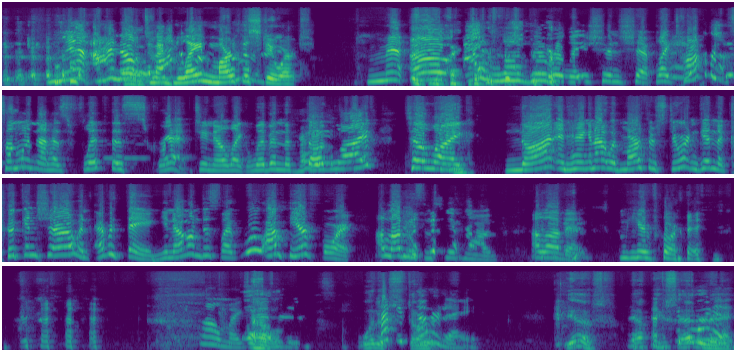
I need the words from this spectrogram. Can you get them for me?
Man, I know. Uh, And I blame Martha Stewart. Man, oh, I love their relationship. Like, talk about someone that has flipped the script, you know, like living the Right? thug life to like mm. not and hanging out with Martha Stewart and getting a cooking show and everything. You know, I'm just like, woo, I'm here for it. I love me some Snoop Dogg. I love it. I'm here for it. oh my Wow. goodness. What a Happy start. Saturday. Yes. Happy Saturday.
